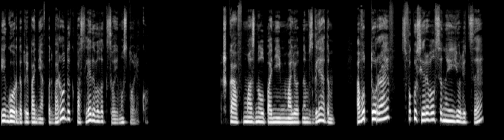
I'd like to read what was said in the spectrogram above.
и, гордо приподняв подбородок, последовала к своему столику. Шкаф мазнул по ней мимолетным взглядом, а вот Тураев сфокусировался на ее лице,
